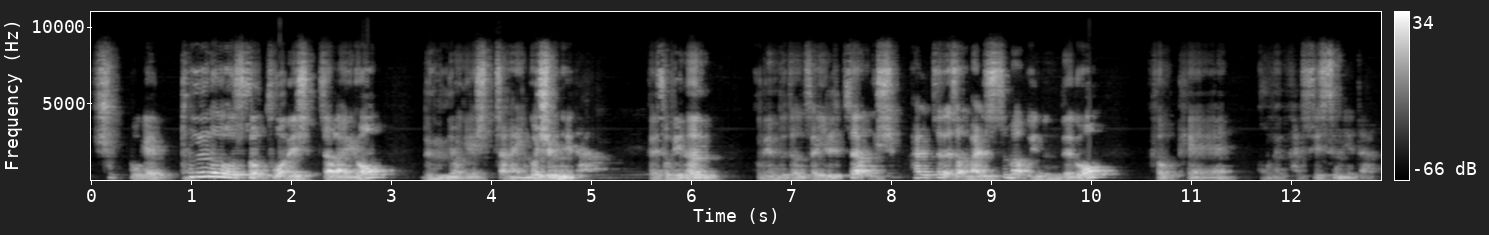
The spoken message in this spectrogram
축복의 통로로서 구원의 십자가요. 능력의 십자가인 것입니다. 그래서 우리는 고린도전서 1장 18절에서 말씀하고 있는 대로 그렇게 고백할 수 있습니다.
